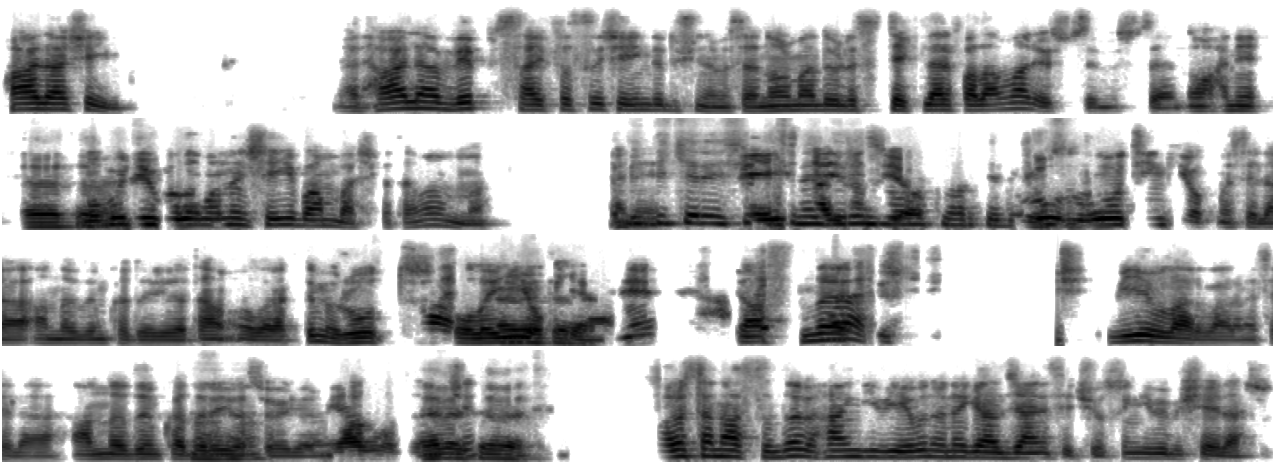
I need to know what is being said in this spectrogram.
hala şeyim. Yani hala web sayfası şeyinde düşünüyorum. Mesela normalde öyle stackler falan var ya üstte üstte. No, hani evet, mobil evet. uygulamanın şeyi bambaşka tamam mı? Hani bir, bir kere işin içine girince yok. fark ediyorsun. Routing yok mesela anladığım kadarıyla tam olarak değil mi? Root evet, olayı evet, yok evet. yani. Ya aslında evet. üst view'lar var mesela. Anladığım kadarıyla Aha. söylüyorum yazmadığım evet, için. Evet evet. Sonra sen aslında hangi view'un öne geleceğini seçiyorsun gibi bir şeyler.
